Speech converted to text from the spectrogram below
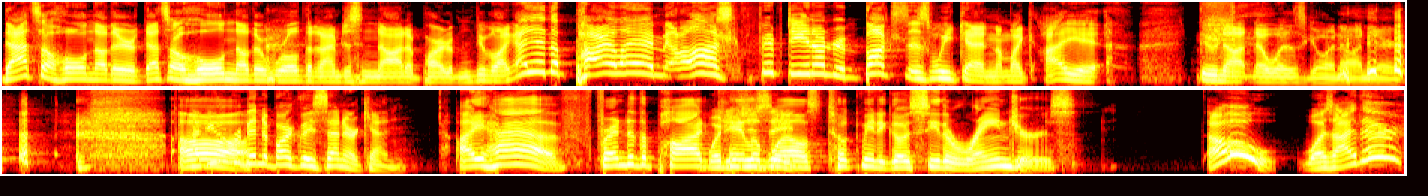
That's a whole nother. That's a whole nother world that I'm just not a part of. And people are like, I did the parlay. I lost fifteen hundred bucks this weekend. I'm like, I uh, do not know what is going on here. Have you ever been to Barclays Center, Ken? I have friend of the pod, What Caleb? Wells, took me to go see the Rangers. Oh, was I there?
